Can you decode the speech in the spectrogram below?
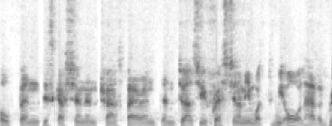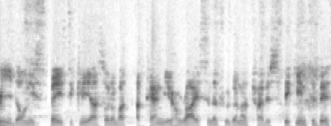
open discussion and transparent. And to answer your question, I mean, what we all have agreed on is basically a sort of a, a 10 year horizon that we're going to try to stick into this.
